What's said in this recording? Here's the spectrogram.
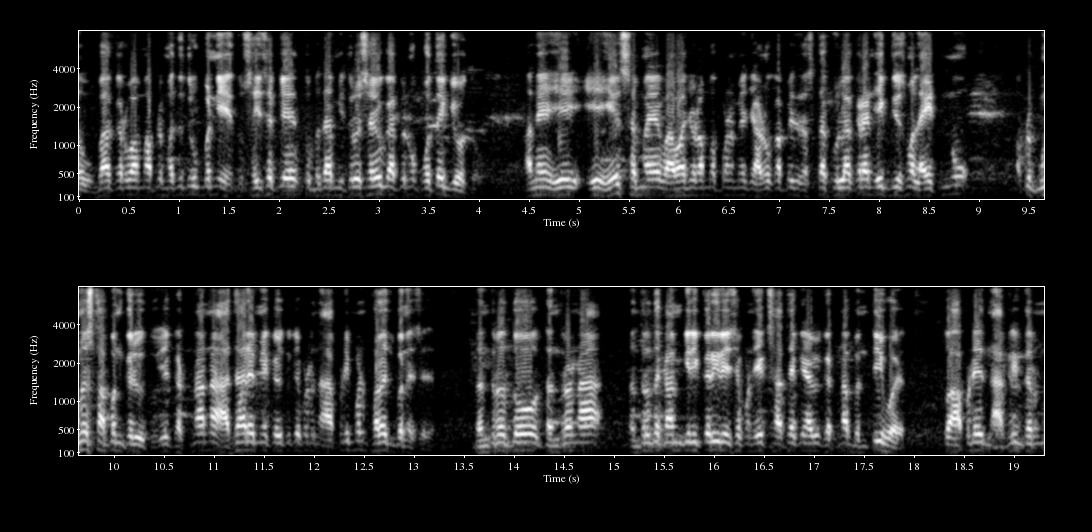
ઊભા કરવામાં આપણે મદદરૂપ બનીએ. તો થઈ શકે તો બધા મિત્રો સહયોગ આપ્યો પોતે ગયો હતો. અને એ એ એ સમયે વાવાઝોડામાં પણ મેં ઝાડો કાપી રસ્તા ખુલ્લા કર્યા એક દિવસમાં લાઇટનું આપણે પુનઃસ્થાપન કર્યું હતું. એ ઘટનાના આધારે મેં કહ્યું હતું કે પણ આપણી પણ ફરજ બને છે. તંત્ર તો, તંત્રના તંત્ર તો કામગીરી કરી રહી છે, પણ એક સાથે કંઈ આવી ઘટના બનતી હોય તો આપણે નાગરિક ધર્મ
